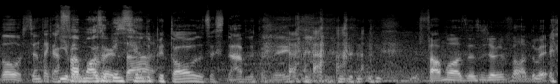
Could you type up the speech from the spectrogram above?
oh, senta aqui, é a famosa bencinha do Pitol, do CSW também. Famosa, você já ouviu falar também.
